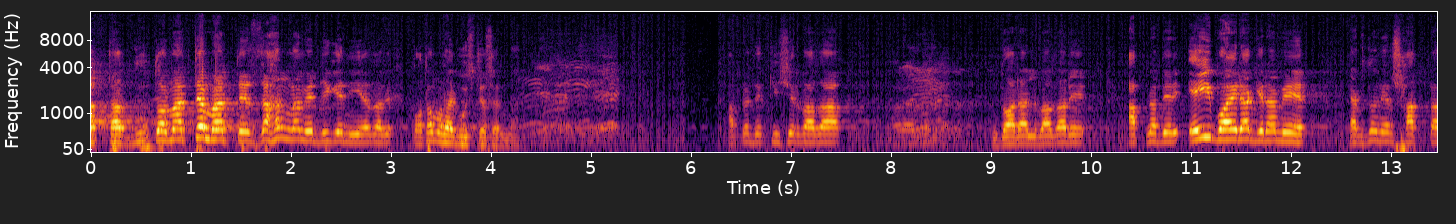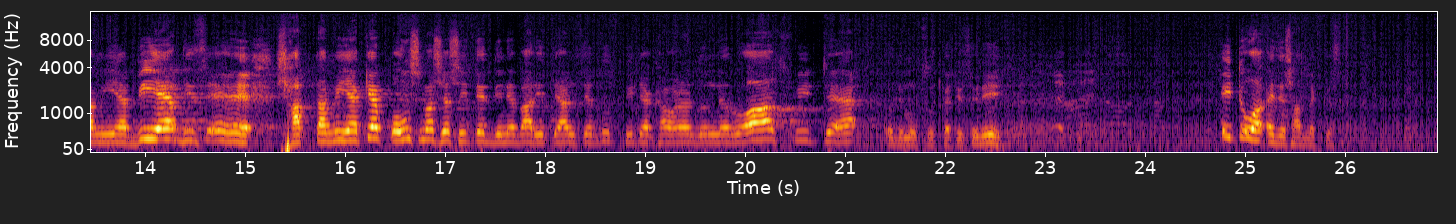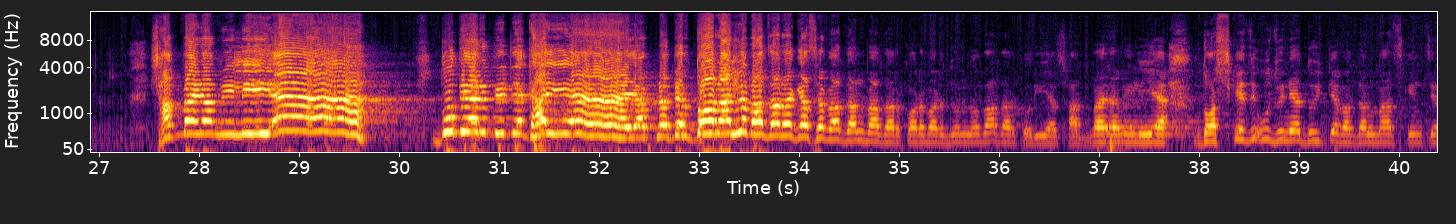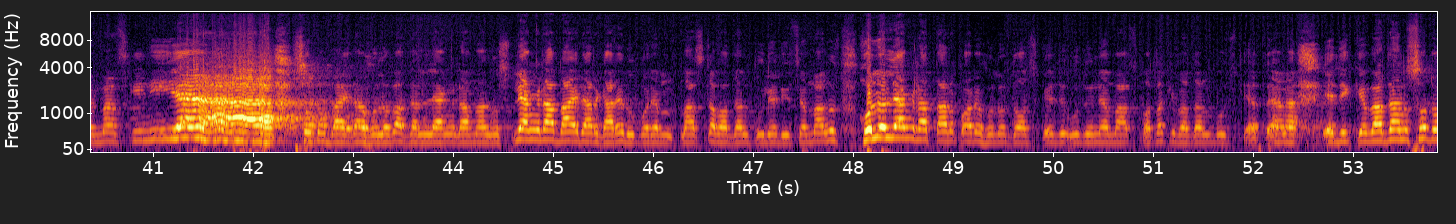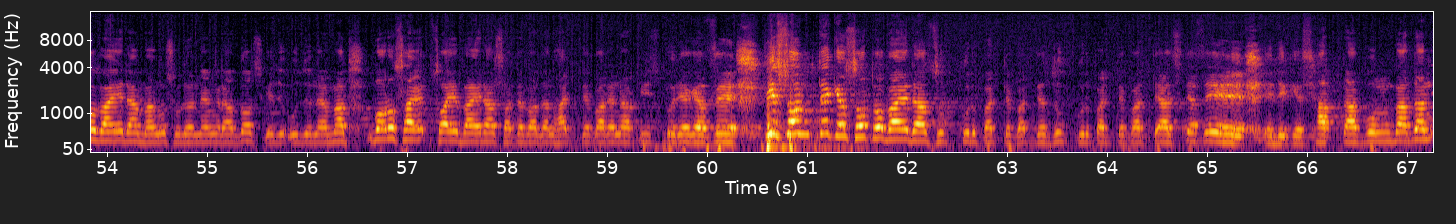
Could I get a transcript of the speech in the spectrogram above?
অর্থাৎ ভূত মারতে মারতে জাহান্নামের দিকে নিয়ে যাবে। কথা মনে হয় বুঝতেছেন না। আপনাদের কিসের বাজার? দরাল বাজারে। আপনাদের এই বয়রা গ্রামের একজনের সাতটা মিয়া বিয়ে দিছে। সাতটা মিয়াকে পৌষ মাসে শীতের দিনে বাড়িতে আনছে, দুধ পিঠে খাওয়ানোর জন্য রস পিঠে। ওই যে মুখ চুটকাতেছে রে। এই তো এই যে স্বাদ লাগতেছে। সাত ভাইরা মিলিয়ে দুধের পিঠে খাইয়ে আপনাদের দরাইল বাজারে গেছে, বাজান বাজার করবার জন্য বাজার করিয়া সাত বাইরা মিলিয়ে দশ কেজি উজুনিয়া দুইটা বাজান মাছ কিনছে, মাছ কিনিয়ে ছোট বাইরা হলো বাজান ল্যাংড়া মানুষ, ল্যাংড়া বাইরার গাড়ির উপরে মাছটা বাজান তুলে দিছে মানুষ, হলো ল্যাংড়া, তারপরে হলো দশ কেজি উজুনে মাছ, কথা কি বাজান বুঝতেছে না? এদিকে বাজান ছোট বাইরা মানুষ হলো ল্যাংড়া, দশ কেজি উজুনে মাছ, বড় ছয় বাইরার সাথে বাজান হাঁটতে পারে না পিস পড়ে গেছে। পিছন থেকে ছোট ভাইরা জুকুর পারতে পারতে জুকুর পারতে পারতে আসতেছে এদিকে সাতটা বোন বাজান,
